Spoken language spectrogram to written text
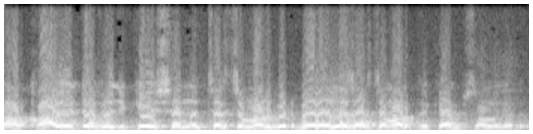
ನಾವು ಕ್ವಾಲಿಟಿ ಆಫ್ ಎಜುಕೇಶನ್ ಚರ್ಚೆ ಮಾಡಿಬಿಟ್ಟು ಬೇರೆ ಎಲ್ಲ ಚರ್ಚೆ ಮಾಡ್ತೇವೆ ಕ್ಯಾಂಪಸ್ ಒಳಗಡೆ.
